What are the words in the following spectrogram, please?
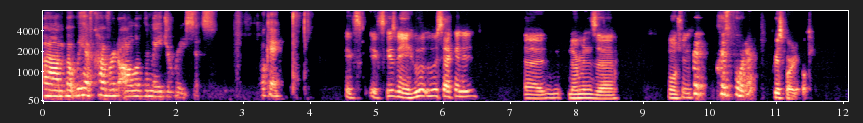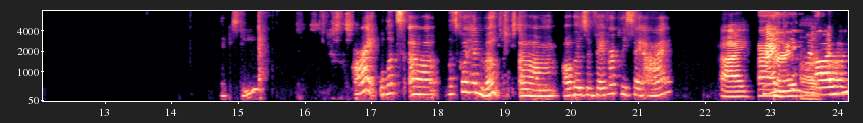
um, but we have covered all of the major races. Okay. Ex- excuse me, who who seconded uh, Norman's uh, motion? Chris Porter. Chris Porter. Okay. Thank you, Steve. All right, well, let's, uh, let's go ahead and vote. Um, all those in favor, please say aye. Aye. Aye. Aye.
